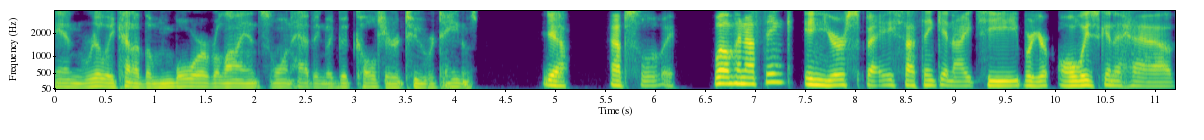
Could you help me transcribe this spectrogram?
and really kind of the more reliance on having a good culture to retain them. Yeah, absolutely. Well, and I think in your space, I think in IT, where you're always going to have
